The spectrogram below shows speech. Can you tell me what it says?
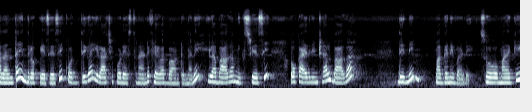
అదంతా ఇందులోకి వేసేసి కొద్దిగా ఇలాచి పొడి వేస్తున్నాను అండి ఫ్లేవర్ బాగుంటుందని. ఇలా బాగా మిక్స్ చేసి ఒక ఐదు నిమిషాలు బాగా దీన్ని మగ్గనివ్వండి. సో మనకి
